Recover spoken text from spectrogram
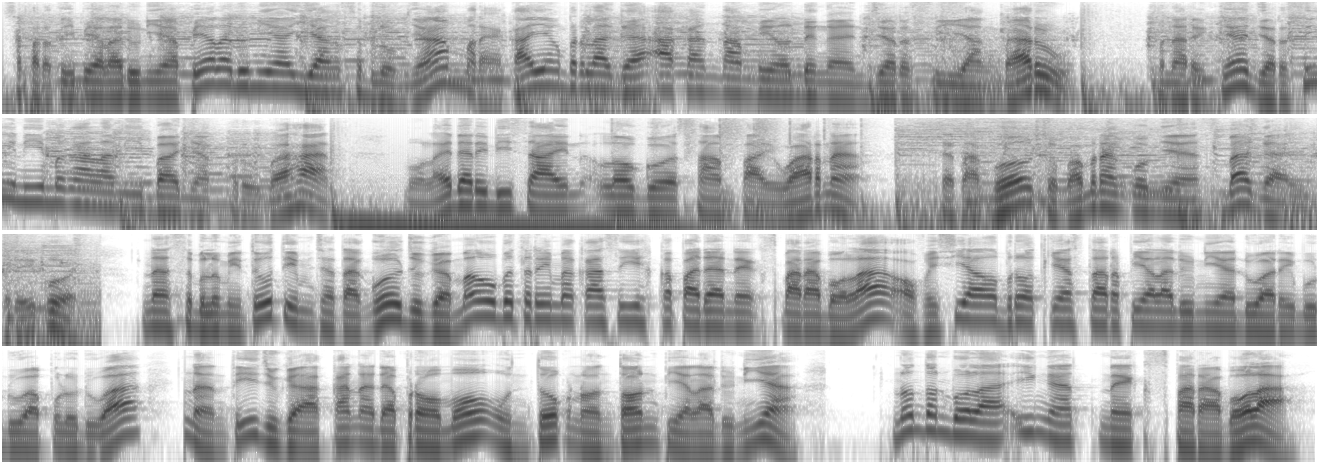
Seperti Piala Dunia Piala Dunia yang sebelumnya, mereka yang berlaga akan tampil dengan jersey yang baru. Menariknya jersey ini mengalami banyak perubahan mulai dari desain, logo, sampai warna. Cetak Gol coba merangkumnya sebagai berikut. Nah sebelum itu tim Cetak Gol juga mau berterima kasih kepada Next Parabola, official broadcaster Piala Dunia 2022. Nanti juga akan ada promo untuk nonton Piala Dunia. Nonton bola ingat Next Parabola.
